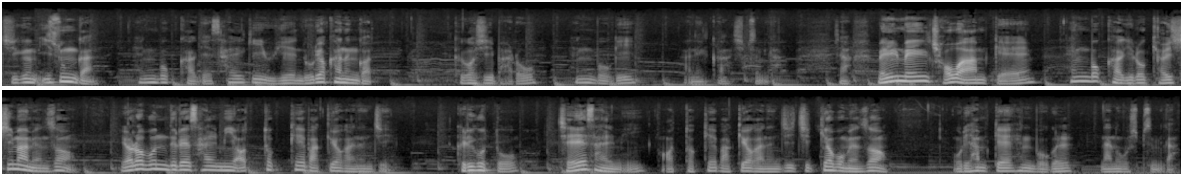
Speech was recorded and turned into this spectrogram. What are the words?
지금 이 순간 행복하게 살기 위해 노력하는 것 그것이 바로 행복이 아닐까 싶습니다. 자, 매일매일 저와 함께 행복하기로 결심하면서 여러분들의 삶이 어떻게 바뀌어 가는지 그리고 또 제 삶이 어떻게 바뀌어 가는지 지켜보면서 우리 함께 행복을 나누고 싶습니다.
